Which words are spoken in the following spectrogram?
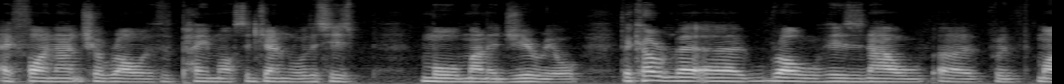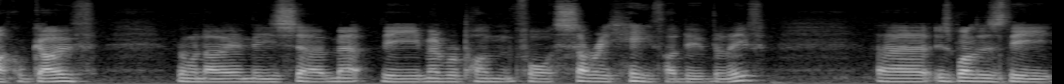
a financial role as a paymaster general. This is more managerial. The current uh, role is now uh, with Michael Gove. Him. He's uh, met the member of parliament for Surrey Heath, I do believe, uh, as well as the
